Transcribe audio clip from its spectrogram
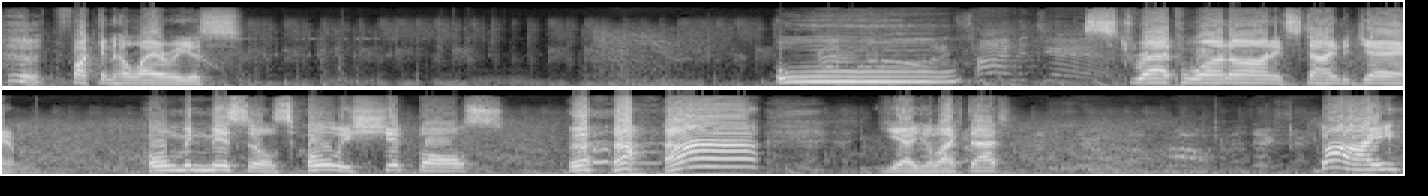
Fucking hilarious. Ooh. Time to jam! Strap one on, it's time to jam. Homing missiles, holy shit balls. yeah, you like that? Bye!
